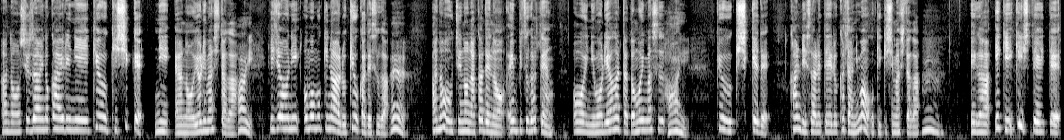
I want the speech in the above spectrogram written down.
あの取材の帰りに旧岸家にあの寄りましたが、はい。非常に趣のある旧家ですが、ええ。あのお家の中での鉛筆画展大いに盛り上がったと思います。はい。旧岸家で管理されている方にもお聞きしましたが、うん。絵が生き生きしていて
